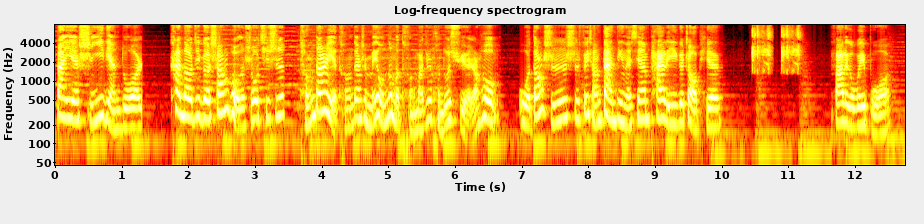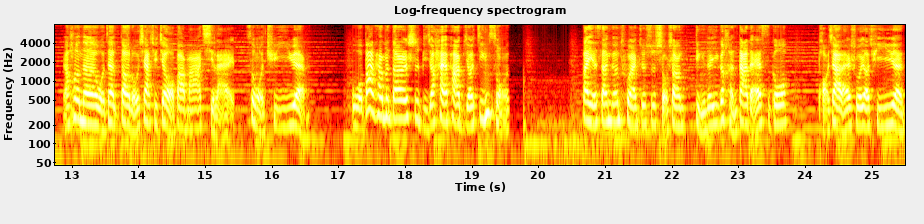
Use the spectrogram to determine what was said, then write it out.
半夜十一点多看到这个伤口的时候，其实疼当然也疼，但是没有那么疼吧，就是很多血。然后我当时是非常淡定的，先拍了一个照片，发了个微博。然后呢，我再到楼下去叫我爸妈起来送我去医院。我爸他们当然是比较害怕，比较惊悚。半夜三更，突然就是手上顶着一个很大的 S 钩，跑下来说要去医院。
